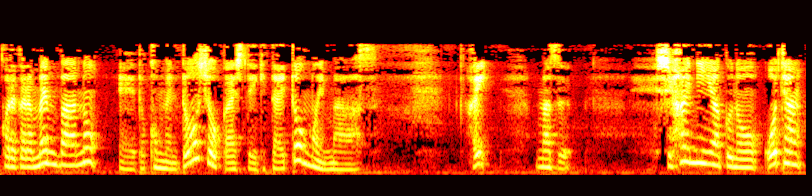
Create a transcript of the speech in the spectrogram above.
これからメンバーの、えっ、ー、と、コメントを紹介していきたいと思います。はい。まず、支配人役のおちゃん。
